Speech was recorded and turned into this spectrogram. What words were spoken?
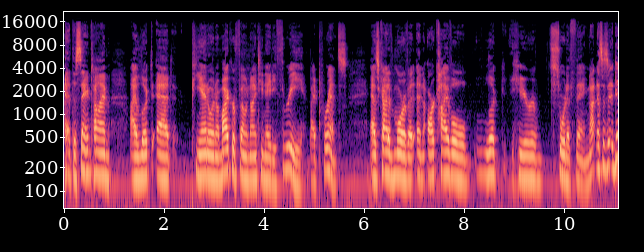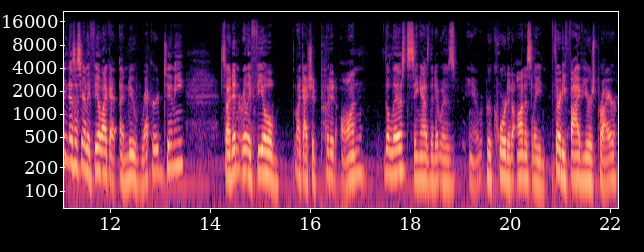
At the same time, I looked at Piano and a Microphone 1983 by Prince as kind of more of a, an archival look here sort of thing. Not necessarily, it didn't necessarily feel like a, a new record to me, so I didn't really feel like I should put it on the list, seeing as that it was you know recorded honestly 35 years prior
